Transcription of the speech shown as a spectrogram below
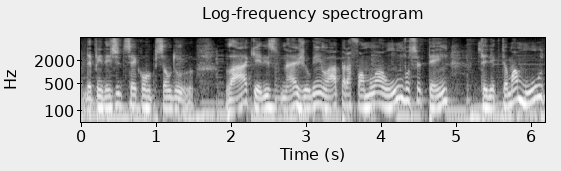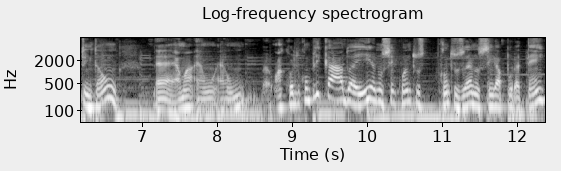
Independente de ser corrupção do lá, que eles, né, julguem lá para a Fórmula 1, você tem, teria que ter uma multa, então é, é, uma, é, um, é, um, é um acordo complicado aí, eu não sei quantos, quantos anos Singapura tem,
